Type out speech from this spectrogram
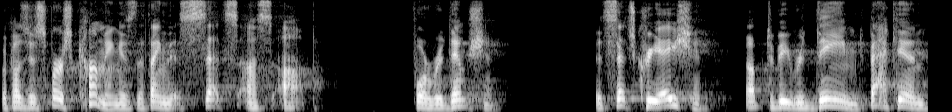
because his first coming is the thing that sets us up for redemption. It sets creation up to be redeemed back in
